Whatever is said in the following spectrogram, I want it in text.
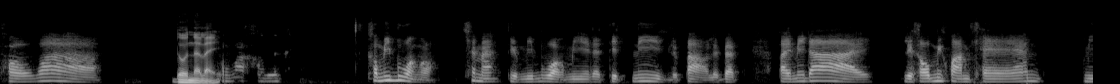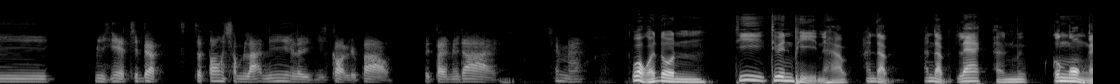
เพราะว่าโดนอะไร เพราะว่าเขาเขามีบ่วงเหรอใช่ไหมถือมีบ่วงมีอะไรติดหนี้หรือเปล่าหรือแบบไปไม่ได้ หรือเขามีความแค้นมีมีเหตุที่แบบจะต้องชำระหนี้อะไรอย่างนี้ก่อนหรือเปล่าเลยไปไม่ได้ ใช่ไหมเขาบอกว่าโดนที่ที่เป็นผีนะครับ อันดับอันดับแรกอัน ก็งงไง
